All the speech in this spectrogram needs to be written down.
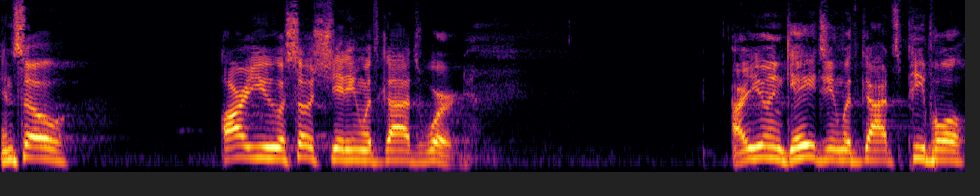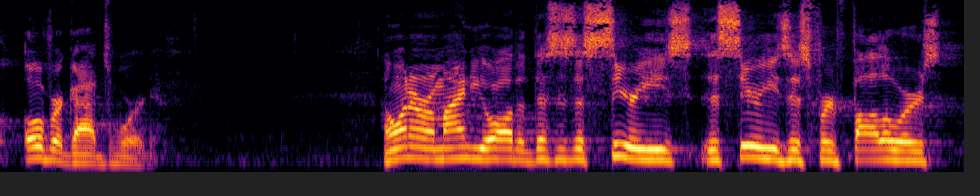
And so, are you associating with God's word? Are you engaging with God's people over God's word? I want to remind you all that this is a series. This series is for followers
